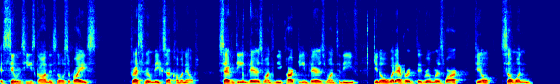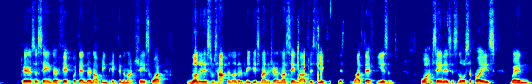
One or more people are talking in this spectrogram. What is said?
as soon as he's gone, there's no surprise. Dressing room leaks are coming out. 17 players want to leave, 13 players want to leave. You know, whatever the rumors were, you know, someone players are saying they're fit, but then they're not being picked in the match day squad. None of this was happening under the previous manager. I'm not saying Ralf is the issue. Ralf definitely isn't. But what I'm saying is, it's no surprise when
